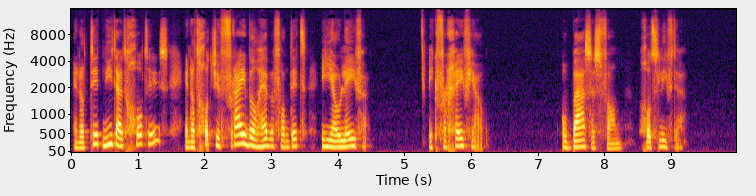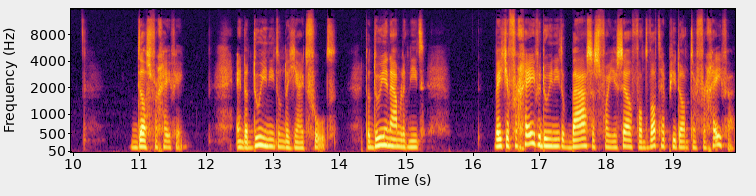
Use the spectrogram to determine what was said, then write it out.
en dat dit niet uit God is en dat God je vrij wil hebben van dit in jouw leven. Ik vergeef jou op basis van Gods liefde. Dat is vergeving. En dat doe je niet omdat jij het voelt. Dat doe je namelijk niet. Weet je, vergeven doe je niet op basis van jezelf, want wat heb je dan te vergeven?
